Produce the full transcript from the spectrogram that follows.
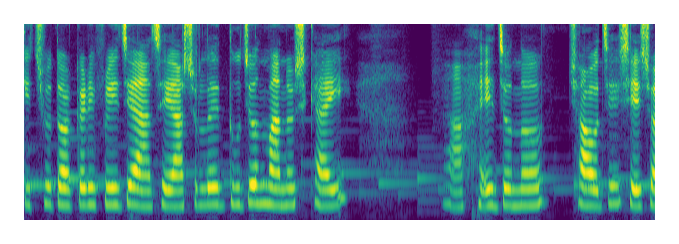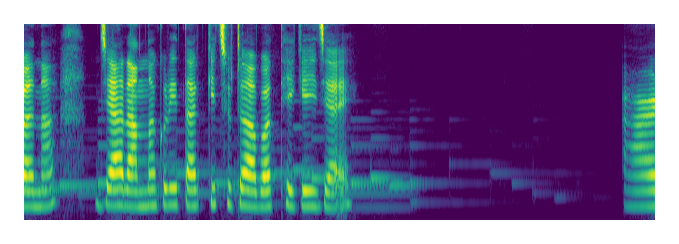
কিছু তরকারি ফ্রিজে আছে, আসলে দুজন মানুষ খাই। এই জন্য সহজে শেষ হয় না। যা রান্না করি তার কিছুটা আবার থেকেই যায়। আর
